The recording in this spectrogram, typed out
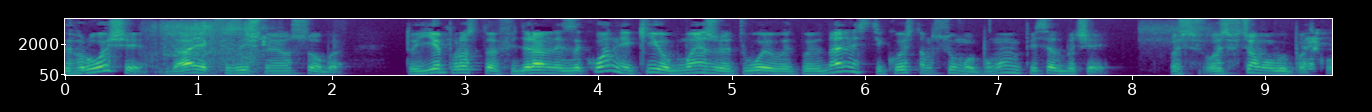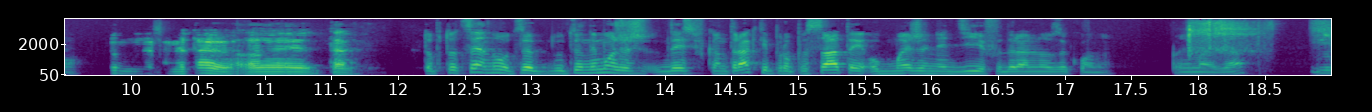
гроші, да, як фізичної особи, то є просто федеральний закон, який обмежує твою відповідальність якоюсь там сумою, по-моєму, 50 бачей. Ось, ось в цьому випадку. Не пам'ятаю, але так. Тобто, це, ну, це, ну, ти не можеш десь в контракті прописати обмеження дії федерального закону. Понімаєш, да? Ну,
